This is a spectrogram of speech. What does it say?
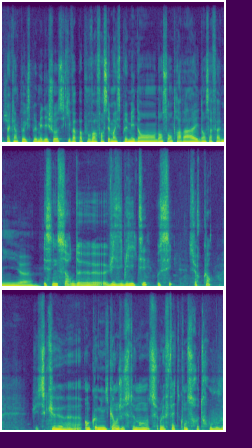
chacun peut exprimer des choses qu'il va pas pouvoir forcément exprimer dans, dans son travail, dans sa famille. Et c'est une sorte de visibilité aussi sur Caen, puisque en communiquant justement sur le fait qu'on se retrouve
